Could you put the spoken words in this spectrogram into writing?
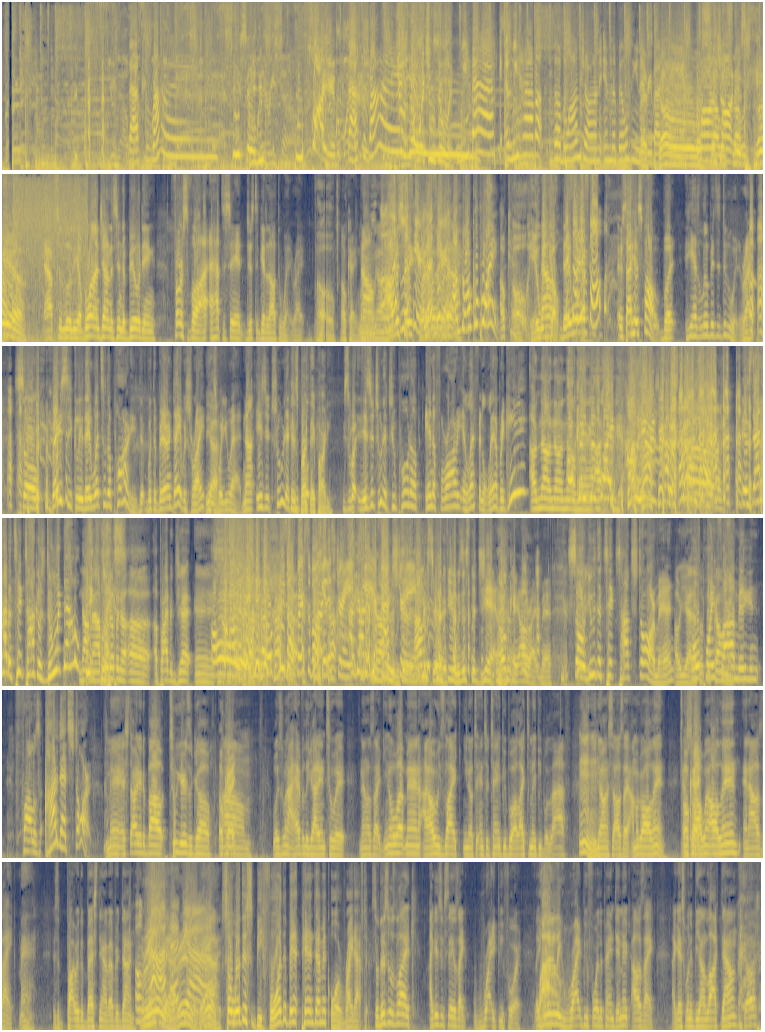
That's right. He said you, you fired. That's right. You know what you're doing. We back and we have the Blonde John in the building, Let's everybody. Go. Blonde John is here. Absolutely. A blonde John is in the building. First of all, I I have to say it just to get it out the way, right? Uh oh. Okay. Now, oh, no. Oh, let's- obviously, let's hear it. Let's hear it. I'm going to complain. Okay. Oh, here we go. They It's not his fault. It's not his fault, but he has a little bit to do with it, right? so basically, they went to the party with the Baron Davis, right? Yeah. That's where you at. Now, is it true that His you birthday party is it true that you pulled up in a Ferrari and left in a Lamborghini? Oh no, no, no. okay, because like I'm hearing this kind of stories. Like, is that how the TikTokers do it now? No, Big man, I pulled up in a uh, a private jet and Oh, so first of all, get it straight. I got get your facts straight. I'm confused. It's the jet. Okay, all right, man. So you the TikTok star, man. Oh, yeah, that's four what they point call five me. million followers. How did that start? Man, it started about two years ago. Okay. Um, was when I heavily got into it. And I was like, you know what, man? I always like, you know, to entertain people. I like to make people laugh. Mm. You know, and so I was like, I'm gonna go all in. And Okay. So I went all in, and I was like, man, this is probably the best thing I've ever done. Oh, Really? yeah, heck Really? yeah. Really? So was this before the ba- pandemic or right after? So this was like, I guess you could say it was like right before, like Wow. literally right before the pandemic. I was like, I guess when it be on lockdown. So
